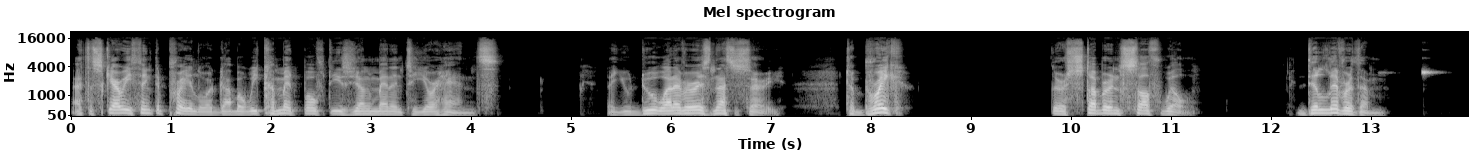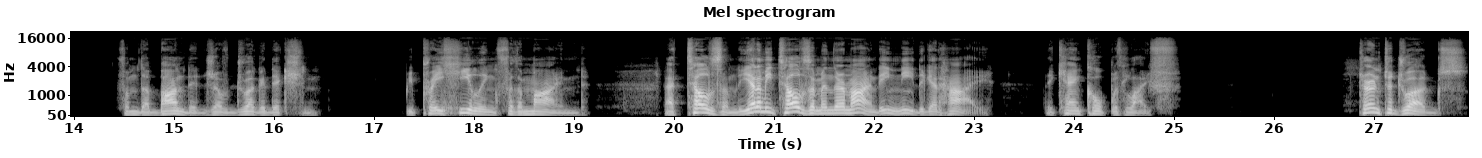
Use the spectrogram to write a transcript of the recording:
That's a scary thing to pray, Lord God, but we commit both these young men into your hands. that you do whatever is necessary to break their stubborn self will, deliver them from the bondage of drug addiction. We pray healing for the mind that tells them, the enemy tells them in their mind, they need to get high. They can't cope with life. Turn to drugs,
